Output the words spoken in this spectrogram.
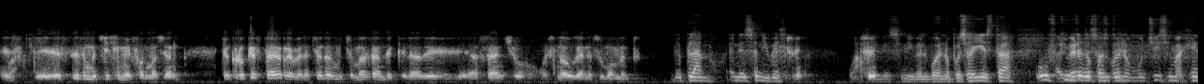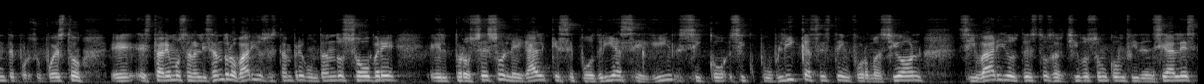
Este, es, es muchísima información. Yo creo que esta revelación es mucho más grande que la de Assange o Snowden en su momento. De plano, en ese nivel. Sí. Wow, sí. En ese nivel. Bueno, pues ahí está. Uf, Alberto, pues bueno, muchísima gente, por supuesto. Eh, estaremos analizándolo. Varios están preguntando sobre el proceso legal que se podría seguir si, si publicas esta información, si varios de estos archivos son confidenciales,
